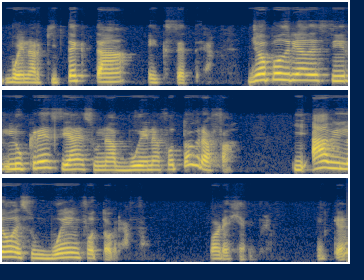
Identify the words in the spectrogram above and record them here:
buena arquitecta, etc. Yo podría decir, Lucrecia es una buena fotógrafa y Ávilo es un buen fotógrafo, por ejemplo. ¿Okay?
